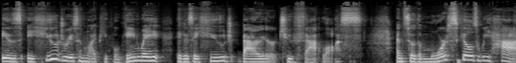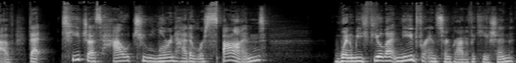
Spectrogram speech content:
is a huge reason why people gain weight. It is a huge barrier to fat loss. And so the more skills we have that teach us how to learn how to respond when we feel that need for instant gratification,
